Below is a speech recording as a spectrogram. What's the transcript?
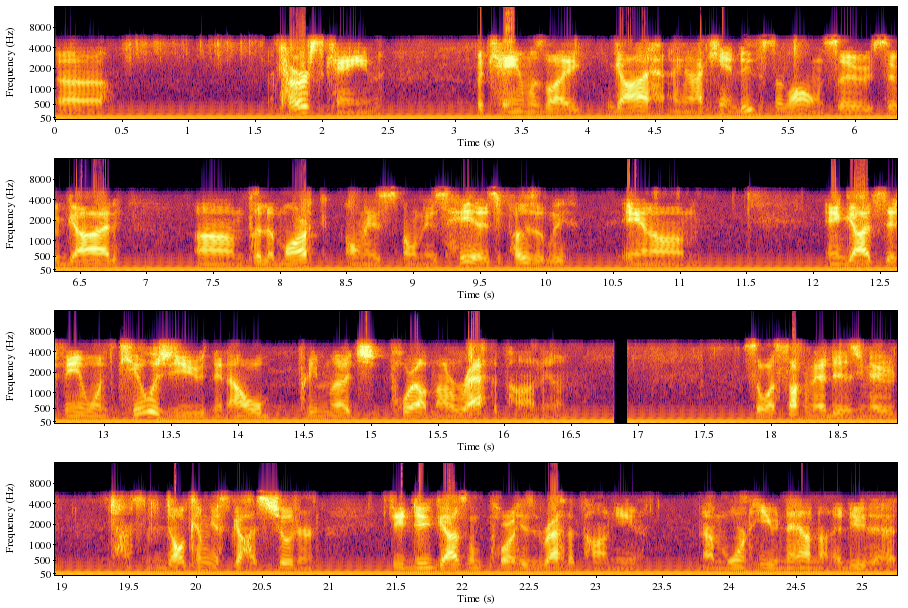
uh, cursed Cain. But Cain was like, God, I can't do this alone. So so God um, put a mark on his on his head supposedly, and um, and God said, if anyone kills you, then I will pretty much pour out my wrath upon them. So what's talking about is, you know, don't come against God's children. If you do, God's going to pour His wrath upon you. And I'm warning you now not to do that.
